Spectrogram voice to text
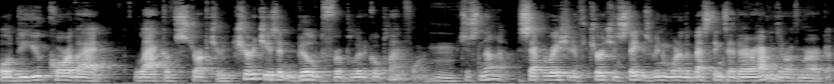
or do you call that lack of structure? Church isn't built for a political platform. Mm. Just not. The separation of church and state has been one of the best things that ever happened to North America.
